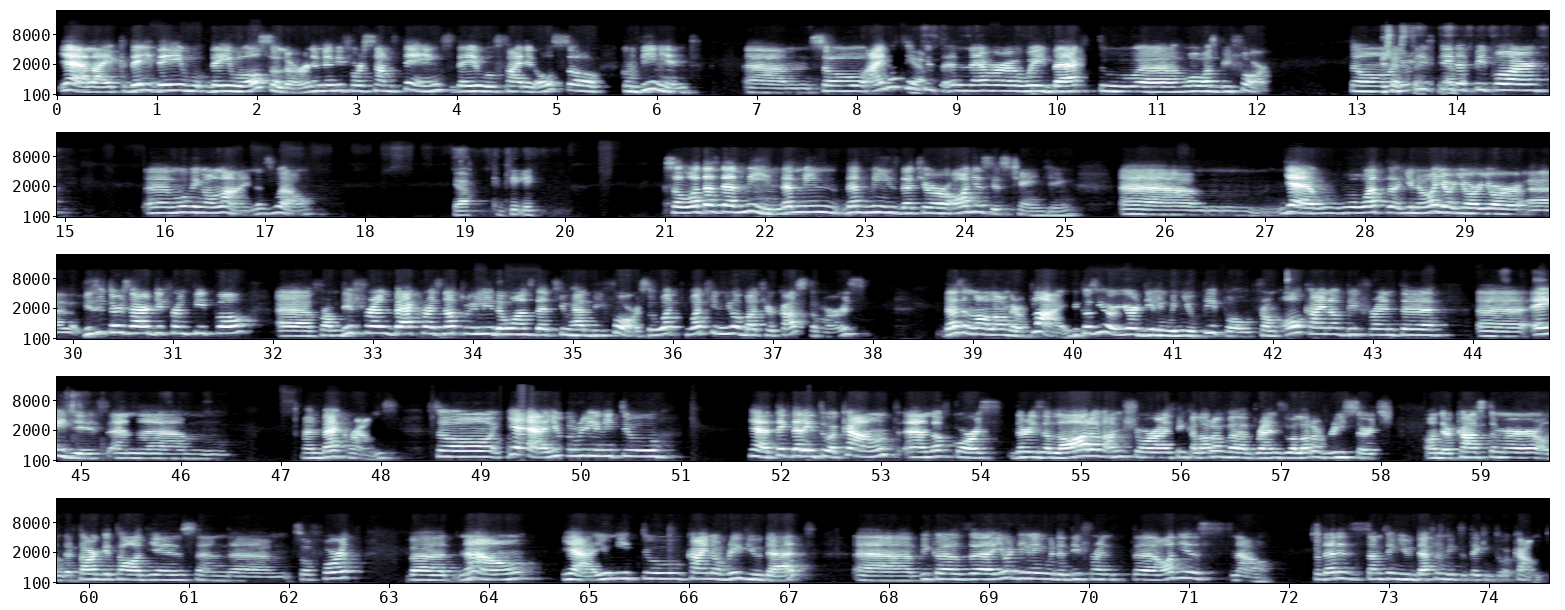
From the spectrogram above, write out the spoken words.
yeah, like they they they will also learn, and maybe for some things they will find it also convenient um, so I don't think yeah. it's never a way back to uh, what was before. So you really see yeah. that people are uh, moving online as well. Yeah, completely. So what does that mean? That mean that means that your audience is changing. Um, yeah, what you know, your your your uh, visitors are different people uh, from different backgrounds, not really the ones that you had before. So what, what you knew about your customers doesn't no longer apply because you're, you're dealing with new people from all kind of different uh, uh, ages and, um, and backgrounds. So yeah, you really need to yeah take that into account. And of course, there is a lot of, I'm sure, I think a lot of uh, brands do a lot of research on their customer, on their target audience, and um, so forth. But now, yeah, you need to kind of review that uh, because uh, you're dealing with a different uh, audience now. So that is something you definitely need to take into account.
